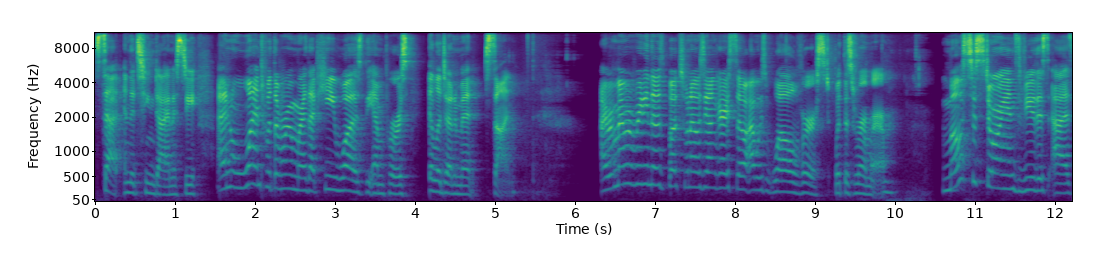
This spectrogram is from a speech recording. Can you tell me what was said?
set in the Qing dynasty, and went with the rumor that he was the emperor's illegitimate son. I remember reading those books when I was younger, so I was well versed with this rumor. Most historians view this as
